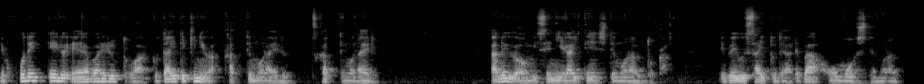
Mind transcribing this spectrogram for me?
で、ここで言っている選ばれるとは、具体的には買ってもらえる、使ってもらえる、あるいはお店に来店してもらうとか、ウェブサイトであれば訪問してもらう、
